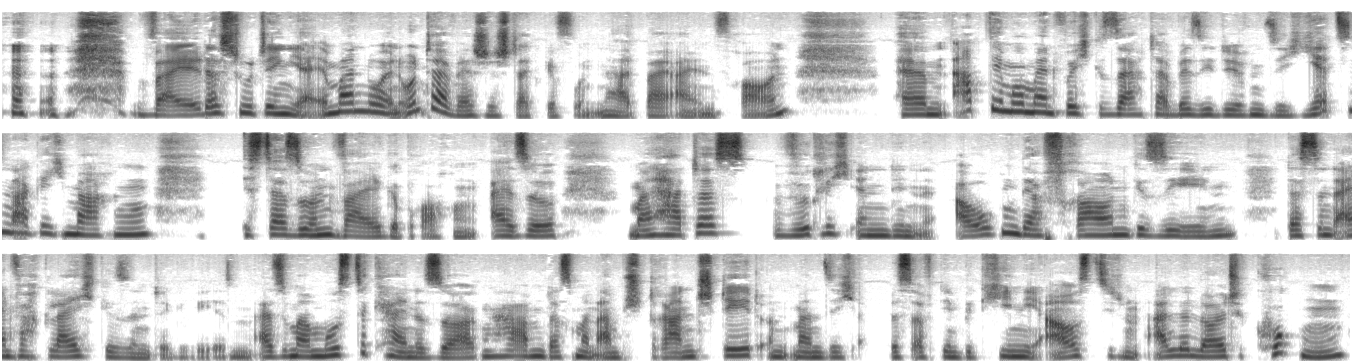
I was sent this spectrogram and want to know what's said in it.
weil das Shooting ja immer nur in Unterwäsche stattgefunden hat bei allen Frauen, ähm, ab dem Moment, wo ich gesagt habe, sie dürfen sich jetzt nackig machen, ist da so ein Wall gebrochen. Also man hat das wirklich in den Augen der Frauen gesehen. Das sind einfach Gleichgesinnte gewesen. Also man musste keine Sorgen haben, dass man am Strand steht und man sich bis auf den Bikini auszieht und alle Leute gucken,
